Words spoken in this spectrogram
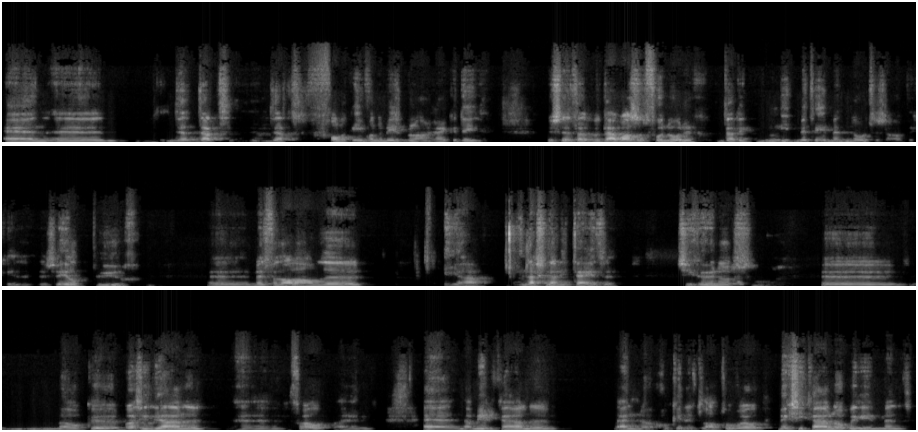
En uh, dat, dat, dat vond ik een van de meest belangrijke dingen. Dus daar was het voor nodig dat ik niet meteen met noten zou beginnen. Dus heel puur, uh, met van alle handen ja, nationaliteiten. Zigeuners, uh, maar ook Brazilianen, vooral eigenlijk. En Amerikanen, en ook in het land overal. Mexicanen op een gegeven moment.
